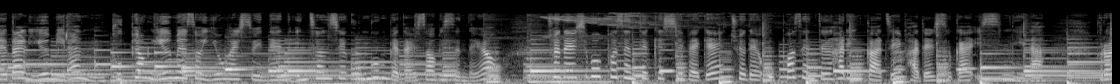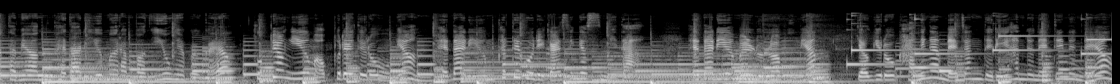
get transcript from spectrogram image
배달 이음이란 부평 이음에서 이용할 수 있는 인천시 공공배달 서비스인데요. 최대 15% 캐시백에 최대 5% 할인까지 받을 수가 있습니다. 그렇다면 배달 이음을 한번 이용해 볼까요? 부평 이음 어플에 들어오면 배달 이음 카테고리가 생겼습니다. 배달 이음을 눌러보면 여기로 가능한 매장들이 한눈에 띄는데요.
